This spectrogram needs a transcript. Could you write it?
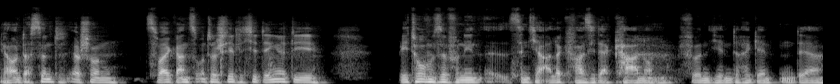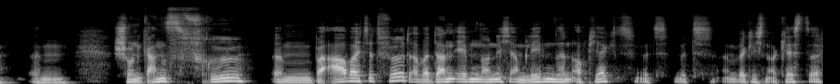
Ja, und das sind ja schon zwei ganz unterschiedliche Dinge. Die Beethoven-Symphonien äh, sind ja alle quasi der Kanon für jeden Dirigenten, der ähm, schon ganz früh ähm, bearbeitet wird, aber dann eben noch nicht am lebenden Objekt mit, mit einem wirklichen Orchester,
